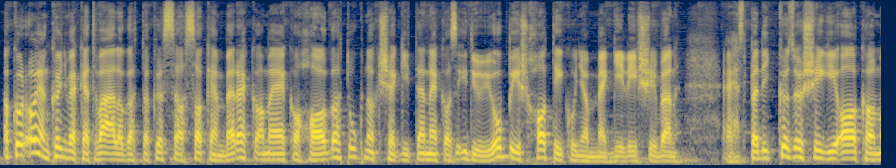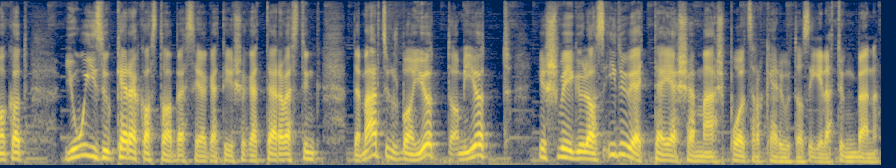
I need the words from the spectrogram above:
Akkor olyan könyveket válogattak össze a szakemberek, amelyek a hallgatóknak segítenek az idő jobb és hatékonyabb megélésében. Ehhez pedig közösségi alkalmakat, jó ízű kerekasztal beszélgetéseket terveztünk, de márciusban jött, ami jött, és végül az idő egy teljesen más polcra került az életünkben.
